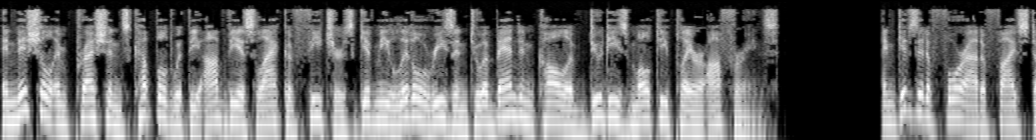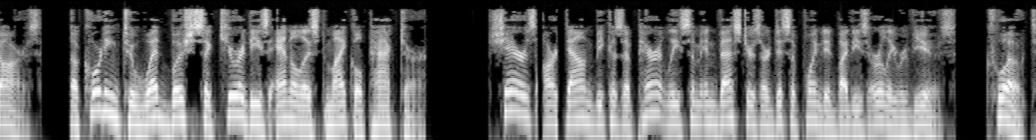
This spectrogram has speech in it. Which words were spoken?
Initial impressions coupled with the obvious lack of features give me little reason to abandon Call of Duty's multiplayer offerings", and gives it a 4 out of 5 stars. According to Wedbush securities analyst Michael Pachter, shares are down because apparently some investors are disappointed by these early reviews. Quote,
